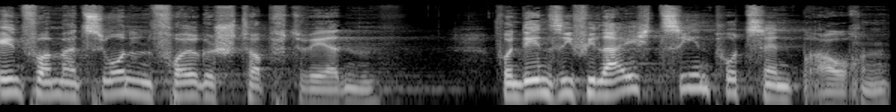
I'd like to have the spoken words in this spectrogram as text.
Informationen vollgestopft werden, von denen sie vielleicht 10 Prozent brauchen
